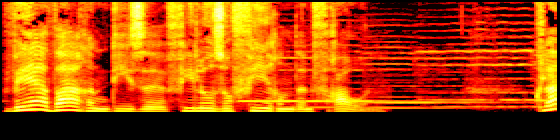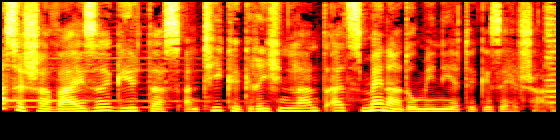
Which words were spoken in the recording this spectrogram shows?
Wer waren diese philosophierenden Frauen? Klassischerweise gilt das antike Griechenland als männerdominierte Gesellschaft.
